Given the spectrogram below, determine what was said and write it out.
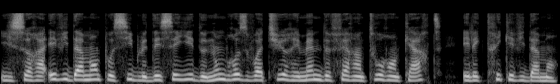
il sera évidemment possible d'essayer de nombreuses voitures et même de faire un tour en carte, électrique évidemment.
